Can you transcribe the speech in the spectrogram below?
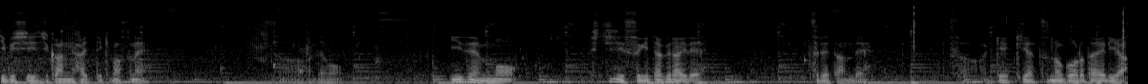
厳しい時間に入ってきますね。さあでも以前も7時過ぎたぐらいで釣れたんで。さあ激アツのゴールドエリア。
